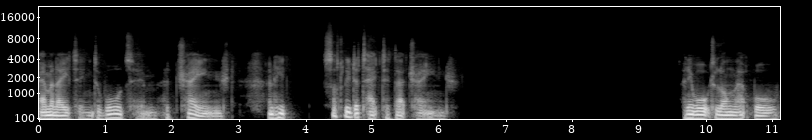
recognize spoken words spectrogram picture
emanating towards him had changed, and he subtly detected that change. And he walked along that wall,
